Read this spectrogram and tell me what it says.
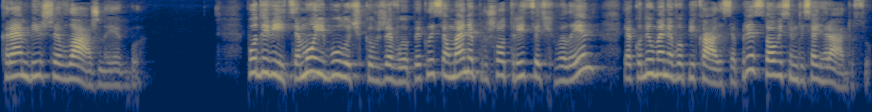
крем більше влажний, якби. Подивіться, мої булочки вже випеклися. У мене пройшло 30 хвилин, як вони у мене випікалися при 180 градусів.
